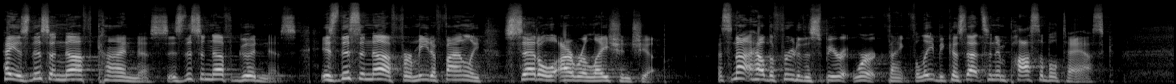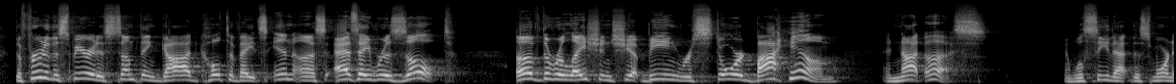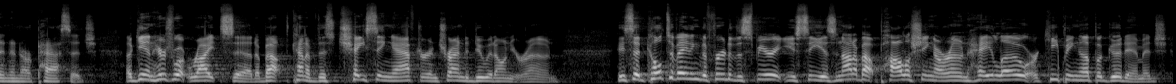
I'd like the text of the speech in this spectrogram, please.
Hey, is this enough kindness? Is this enough goodness? Is this enough for me to finally settle our relationship? That's not how the fruit of the Spirit work, thankfully, because that's an impossible task. The fruit of the Spirit is something God cultivates in us as a result of the relationship being restored by Him and not us. And we'll see that this morning in our passage. Again, here's what Wright said about kind of this chasing after and trying to do it on your own. He said, Cultivating the fruit of the Spirit, you see, is not about polishing our own halo or keeping up a good image.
